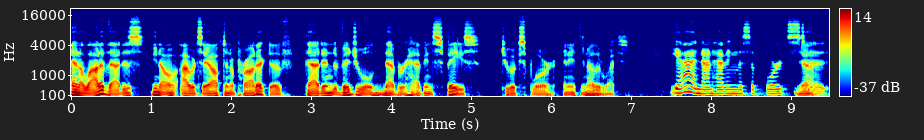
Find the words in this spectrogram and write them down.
and a lot of that is, you know, I would say often a product of that individual never having space to explore anything otherwise. Yeah, and not having the supports Yeah. to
